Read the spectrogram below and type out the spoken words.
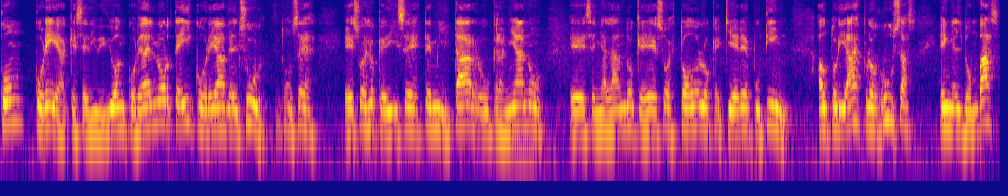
con Corea, que se dividió en Corea del Norte y Corea del Sur. Entonces, eso es lo que dice este militar ucraniano, eh, señalando que eso es todo lo que quiere Putin. Autoridades prorrusas en el Donbass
